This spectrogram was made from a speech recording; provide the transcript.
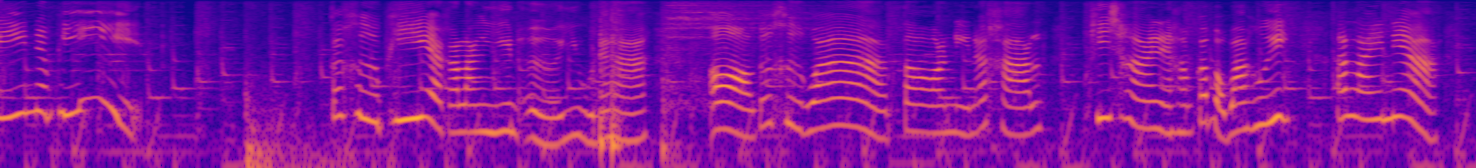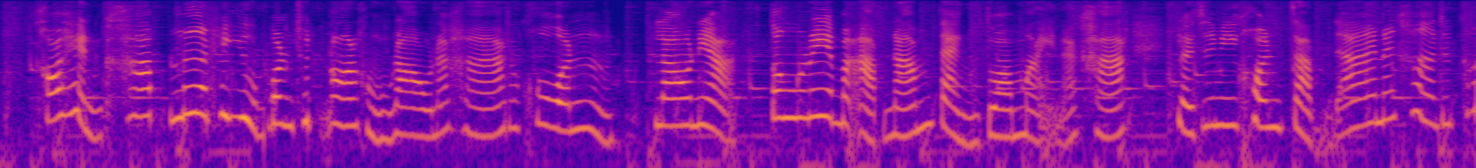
นี้เนี่ยพี่ ก็คือพี่กำลังยืนเอ๋ออยู่นะคะอ๋อก็คือว่าตอนนี้นะคะ พี่ชายเนี่ยเขาก็บอกว่าเฮ้ยอะไรเนี่ยเขาเห็นคราบเลือดที่อยู่บนชุดนอนของเรานะคะ ทุกคนเราเนี่ยต้องรีบมาอาบน้ำแต่งตัวใหม่นะคะเดี๋ยวจะมีคนจับได้นะคะทุกค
